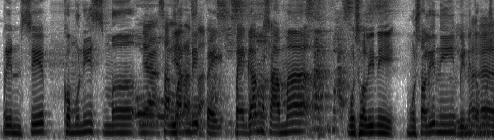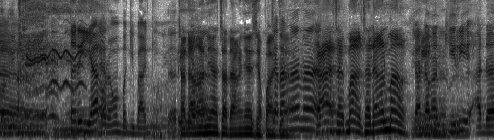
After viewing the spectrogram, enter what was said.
prinsip komunisme Ya, sama yang rasa. dipegang sama Mussolini. Mussolini, Benito Mussolini. Teria orang mau bagi-bagi. Cadangannya, cadangannya siapa aja. Cadangan Ah, ca- mal, cadangan mal. Cadangan kiri ada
